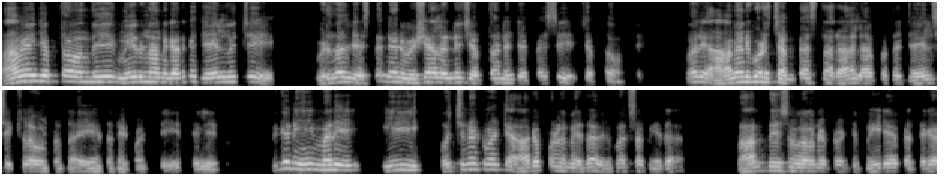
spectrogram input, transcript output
ఆమె ఏం చెప్తా ఉంది? మీరు నన్ను కనుక జైలు నుంచి విడుదల చేస్తే నేను విషయాలన్నీ చెప్తానని చెప్పేసి చెప్తా ఉంది. మరి ఆమెను కూడా చంపేస్తారా? లేకపోతే జైలు శిక్షలో ఉంటుందా? ఏంటనేటువంటిది తెలియదు అందుకని మరి ఈ వచ్చినటువంటి ఆరోపణల మీద విమర్శ మీద భారతదేశంలో ఉన్నటువంటి మీడియా పెద్దగా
